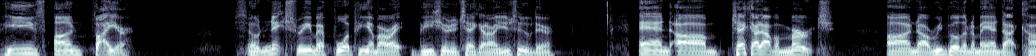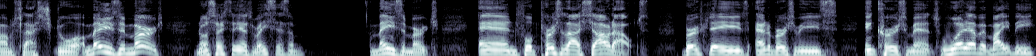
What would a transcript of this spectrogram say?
He's on fire. So Nick Stream at 4 p.m., all right? Be sure to check out on YouTube there. And um, check out our merch on uh, rebuildingtheman.com slash store. Amazing merch. No such thing as racism. Amazing merch. And for personalized shout outs, birthdays, anniversaries, encouragements, whatever it might be,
